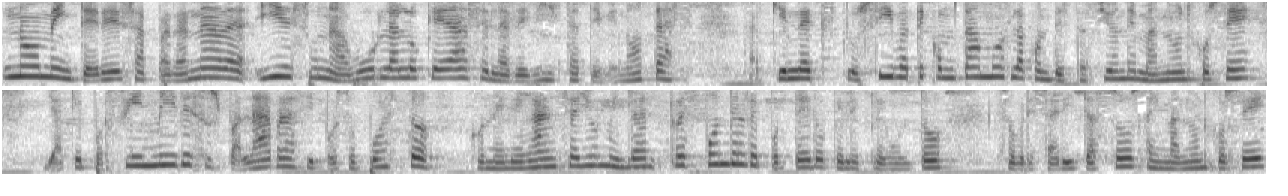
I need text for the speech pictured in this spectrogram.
no me interesa para nada y es una burla lo que hace la revista TV Notas. Aquí en la exclusiva te contamos la contestación de Manuel José, ya que por fin mide sus palabras y por supuesto con elegancia y humildad responde al reportero que le preguntó sobre Sarita Sosa y Manuel José,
